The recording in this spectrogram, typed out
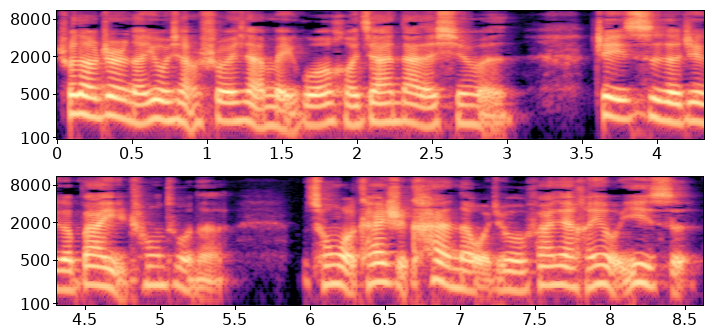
说到这儿呢，又想说一下美国和加拿大的新闻。这一次的这个巴以冲突呢，从我开始看呢，我就发现很有意思。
